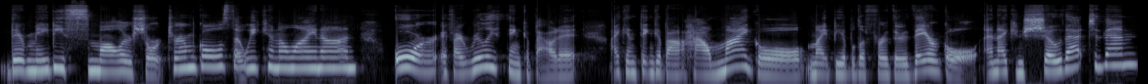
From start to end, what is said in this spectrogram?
there may be smaller short term goals that we can align on. Or if I really think about it, I can think about how my goal might be able to further their goal and I can show that to them.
